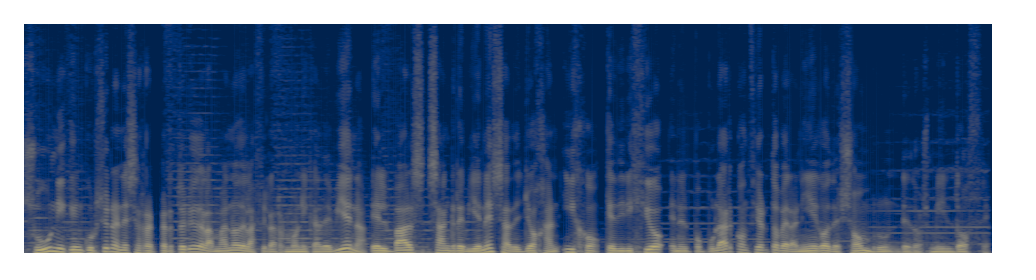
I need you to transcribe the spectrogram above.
su única incursión en ese repertorio de la mano de la Filarmónica de Viena, el vals Sangre Vienesa de Johann Hijo, que dirigió en el popular concierto veraniego de Schönbrunn de 2012.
